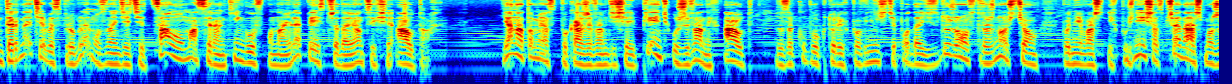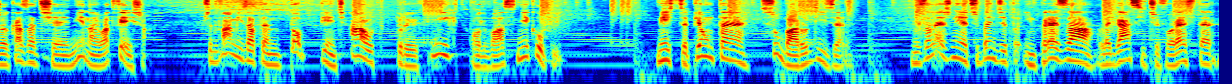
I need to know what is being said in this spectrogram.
internecie bez problemu znajdziecie całą masę rankingów o najlepiej sprzedających się autach. Ja natomiast pokażę Wam dzisiaj 5 używanych aut, do zakupu których powinniście podejść z dużą ostrożnością, ponieważ ich późniejsza sprzedaż może okazać się nie najłatwiejsza. Przed Wami zatem top 5 aut, których nikt od Was nie kupi. Miejsce piąte Subaru Diesel. Niezależnie czy będzie to Impreza, Legacy czy Forester,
